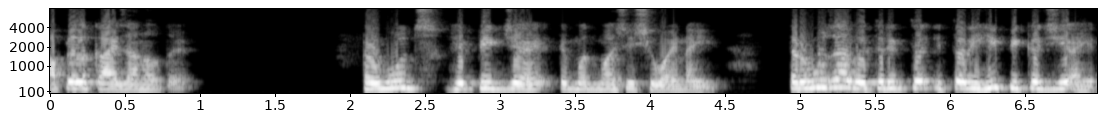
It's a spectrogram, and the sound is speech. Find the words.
आपल्याला काय जाणवतंय? टरबूज हे पीक जे आहे ते मधमाशी शिवाय नाही. टरबुजा व्यतिरिक्त इतरही पिकं जी आहेत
